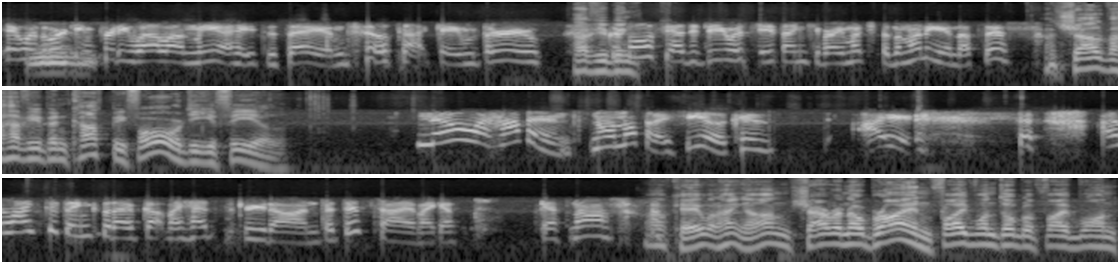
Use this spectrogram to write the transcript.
it was Mm. working pretty well on me, I hate to say, until that came through. Have you 'Cause been- all she had to do was say thank you very much for the money, and that's it. And Shalva, have you been caught before? Do you feel? No, I haven't. No, not that I feel, because I, I like to think that I've got my head screwed on, but this time, I guess, guess not. Okay, well, hang on. Sharon O'Brien, five one double five one.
